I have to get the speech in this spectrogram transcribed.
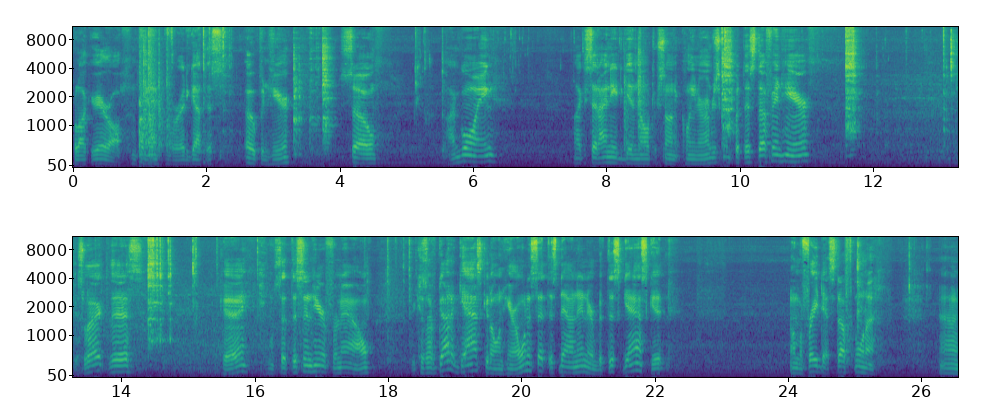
block your air off. Okay, already got this open here. So, I'm going, like I said, I need to get an ultrasonic cleaner. I'm just to put this stuff in here. Just like this. Okay I'll set this in here for now. Because I've got a gasket on here. I want to set this down in there but this gasket I'm afraid that stuff's gonna uh,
